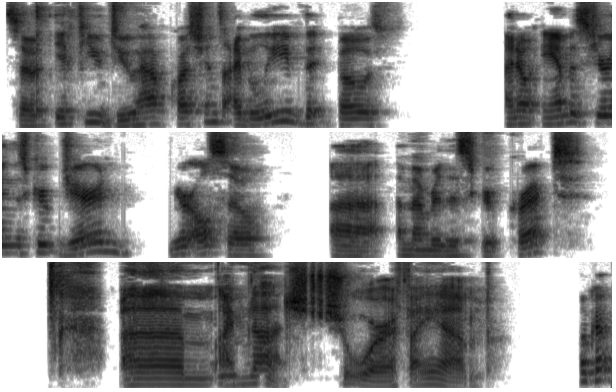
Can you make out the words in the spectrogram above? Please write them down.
So if you do have questions, I believe that both, I know Ambus, you're in this group. Jarod, you're also uh, a member of this group, correct? Um, I'm not sure if I am. Okay.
